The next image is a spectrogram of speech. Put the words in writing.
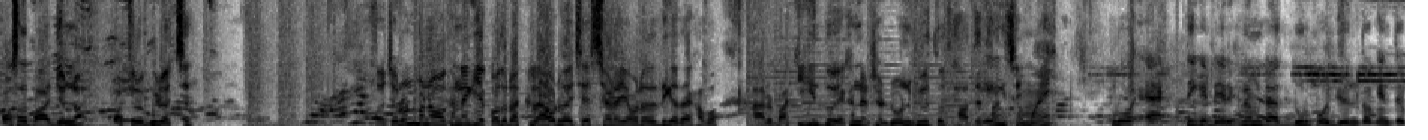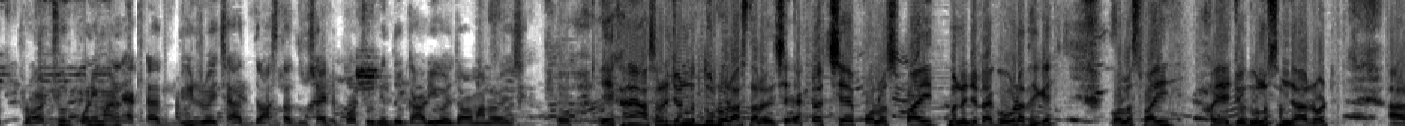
প্রসাদ পাওয়ার জন্য প্রচুর ভিড় হচ্ছে। তো চলুন মানে ওখানে গিয়ে কতটা ক্রাউড হয়েছে সেটাই আপনাদের দিকে দেখাবো। আর বাকি কিন্তু এখানে একটা ড্রোন ভিউ তো হাতে এই সময় পুরো এক থেকে দেড় কিলোমিটার দূর পর্যন্ত কিন্তু প্রচুর পরিমাণ একটা ভিড় রয়েছে আর রাস্তা দু সাইডে প্রচুর কিন্তু গাড়িও জমানো রয়েছে। তো এখানে আসার জন্য দুটো রাস্তা রয়েছে একটা হচ্ছে পলসপাই মানে যেটা গৌড়া থেকে পলসপাই হয়ে যদুগুণাশ্রম যাওয়ার রোড আর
